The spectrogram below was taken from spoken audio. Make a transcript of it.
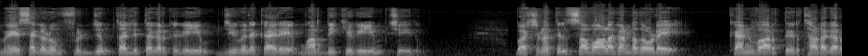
മേശകളും ഫ്രിഡ്ജും തല്ലിത്തകർക്കുകയും ജീവനക്കാരെ മർദ്ദിക്കുകയും ചെയ്തു. ഭക്ഷണത്തിൽ സവാള കണ്ടതോടെ കൻവാർ തീർത്ഥാടകർ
